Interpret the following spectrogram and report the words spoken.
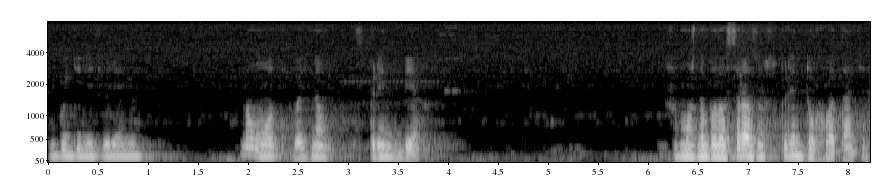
выделить время. Ну вот, возьмем спринт-бег. Чтобы можно было сразу в спринту хватать их.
